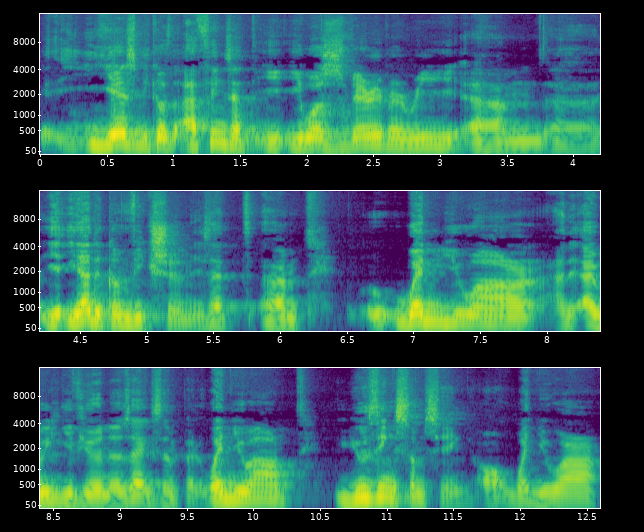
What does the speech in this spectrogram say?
Yes, because I think that he, he was very, very. Um, uh, he, he, had a conviction. Is that um, when you are, and I will give you another example. When you are using something, or when you are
